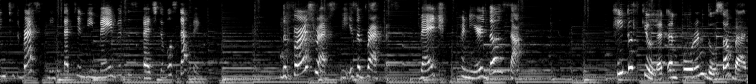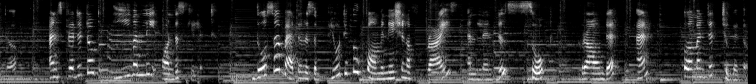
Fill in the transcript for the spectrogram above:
into the recipes that can be made with this vegetable stuffing. The first recipe is a breakfast, veg paneer dosa. Heat a skillet and pour in dosa batter and spread it out evenly on the skillet. Dosa batter is a beautiful combination of rice and lentils soaked, grounded and fermented together.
